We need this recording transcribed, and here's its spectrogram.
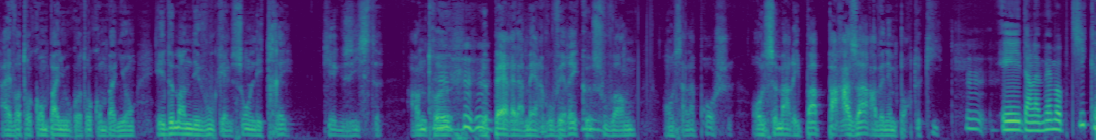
avec votre compagne ou votre compagnon et demandez-vous quels sont les traits qui existent entre le père et la mère. Vous verrez que souvent, on s'en approche. On ne se marie pas par hasard avec n'importe qui. Et dans la même optique,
